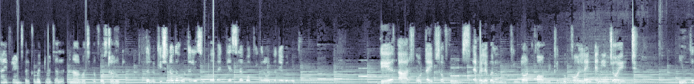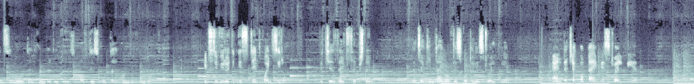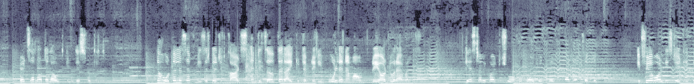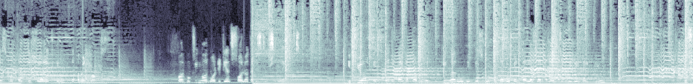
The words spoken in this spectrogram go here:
Hi friends, welcome back to my channel and are watching the 4 star hotel. The location of the hotel is superb and guests love walking around the neighborhood. There are four types of rooms available on booking.com. You can book online and enjoy it. You can see more than 100 reviews of this hotel on booking.com. Its review rating is 10.0, which is the exceptional. The check-in time of this hotel is 12 pm and the checkout time is 12 pm. Pets are not allowed in this hotel. The hotel accepts major credit cards and reserves the right to temporarily hold an amount prior to arrival. Guests are required to show a photo ID and credit card check-in. If you have already stayed in this hotel, please share your experience in the comment box. For booking or more details, follow the description link. If you are facing any kind of problem in booking a room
